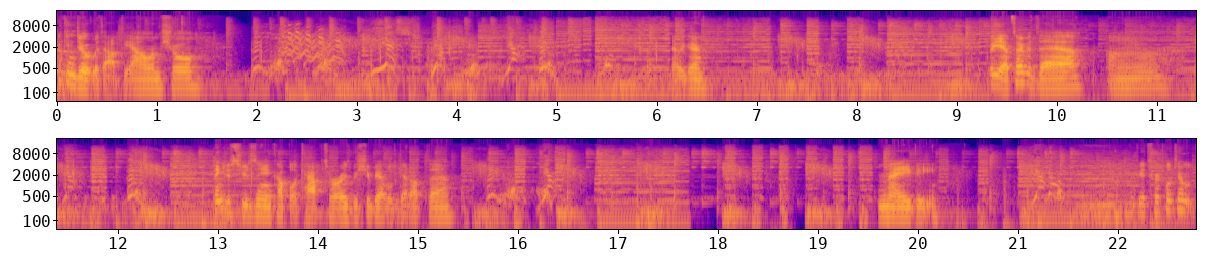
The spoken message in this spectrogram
I can do it without the owl, I'm sure. There we go. But yeah, it's over there. Uh, I think just using a couple of cap throws, we should be able to get up there. Maybe. Maybe a triple jump?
